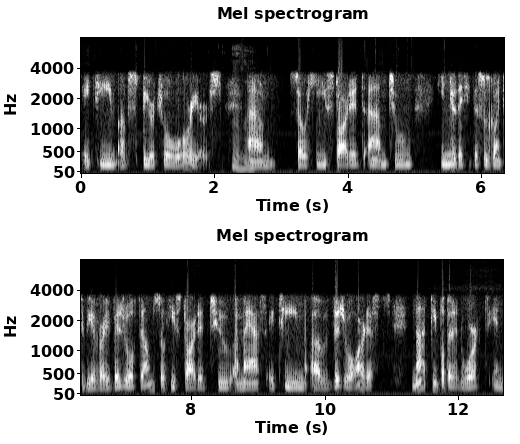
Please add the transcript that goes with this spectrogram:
a team of spiritual warriors. Mm-hmm. Um, so he started um, to. He knew that he, this was going to be a very visual film, so he started to amass a team of visual artists, not people that had worked in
